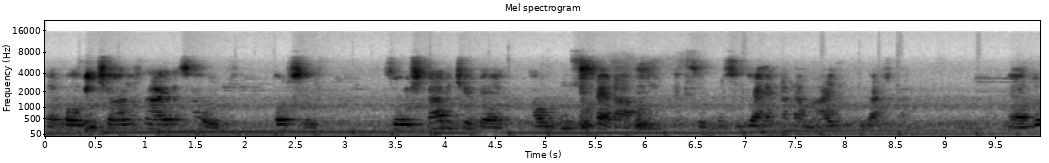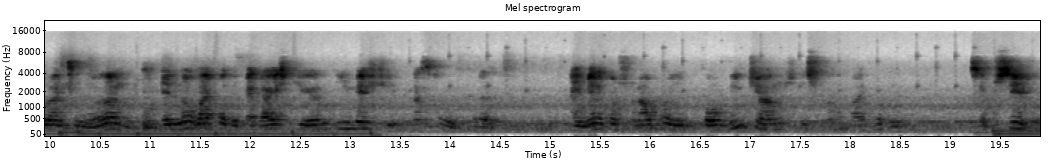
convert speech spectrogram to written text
é, por 20 anos na área da saúde. Ou seja, se o Estado tiver algum superávit, né, se conseguir arrecadar mais do que gastar, é, durante um ano, ele não vai poder pegar esse dinheiro e investir na saúde, por exemplo. A emenda constitucional proíbe. Por 20 anos, isso não vai poder ser possível.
